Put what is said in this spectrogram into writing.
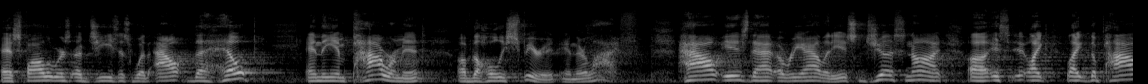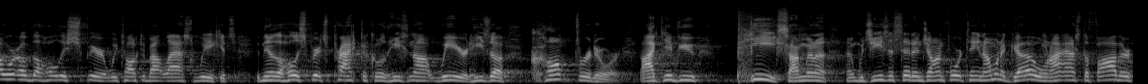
as followers of Jesus without the help and the empowerment of the Holy Spirit in their life. How is that a reality? It's just not. Uh, it's like like the power of the Holy Spirit we talked about last week. It's you know the Holy Spirit's practical. He's not weird. He's a comforter. I give you peace. I'm gonna. And what Jesus said in John 14, I'm gonna go. When I ask the Father,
